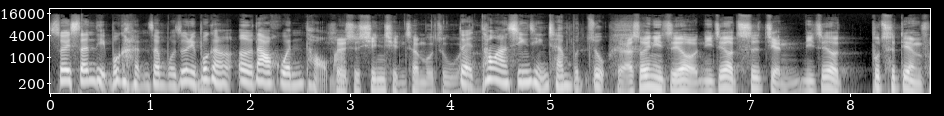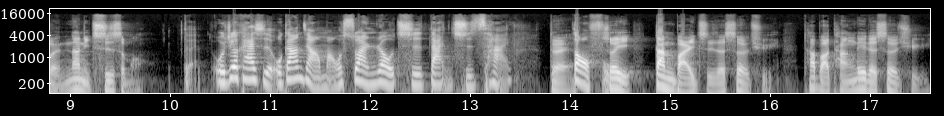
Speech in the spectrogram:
所以身体不可能撑不住，你不可能饿到昏头嘛所以。是心情撑不住、啊。对，通常心情撑不住。对啊，所以你只有你只有吃减，你只有不吃淀粉，那你吃什么？对，我就开始，我刚刚讲嘛，我涮肉、吃蛋、吃菜、对，豆腐，所以蛋白质的摄取，它把糖类的摄取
